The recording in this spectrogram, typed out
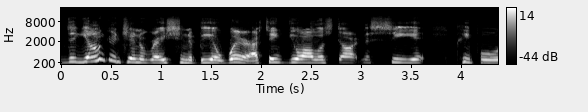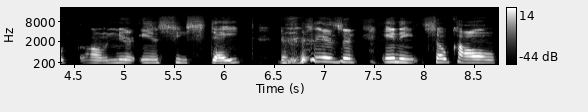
the younger generation to be aware. I think you all are starting to see it. People um, near NC State, there isn't any so called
